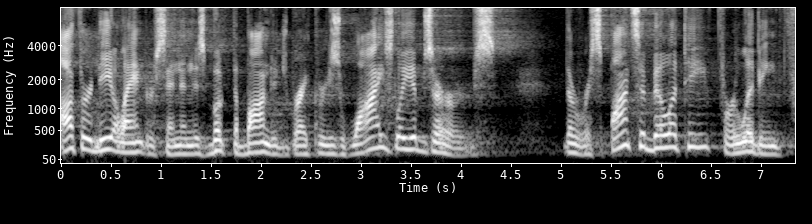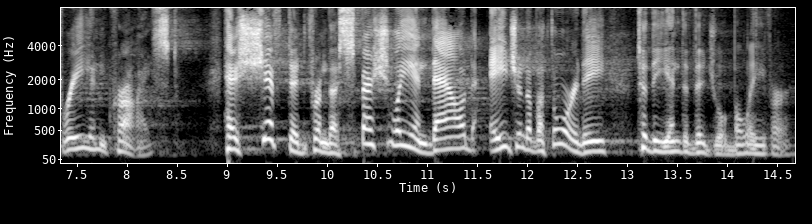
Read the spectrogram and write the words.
Author Neil Anderson, in his book, The Bondage Breakers, wisely observes the responsibility for living free in Christ has shifted from the specially endowed agent of authority to the individual believer.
